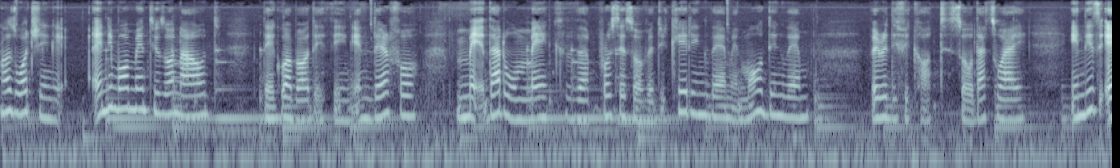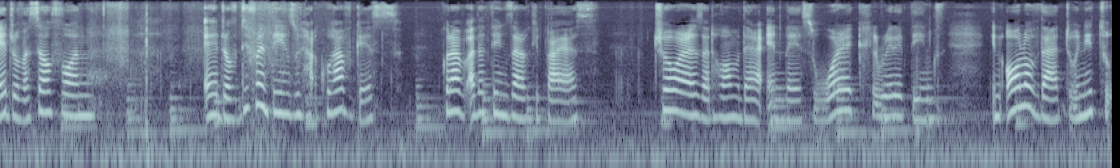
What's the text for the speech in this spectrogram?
always watching. Any moment you zone out they go about their thing. And therefore may, that will make the process of educating them and molding them very difficult. So that's why in this age of a cell phone age of different things we ha- could have guests could have other things that occupy us. Chores at home there are endless work related things. In all of that we need to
